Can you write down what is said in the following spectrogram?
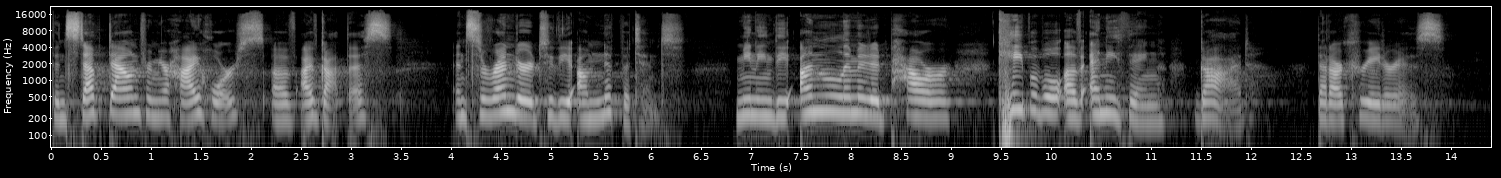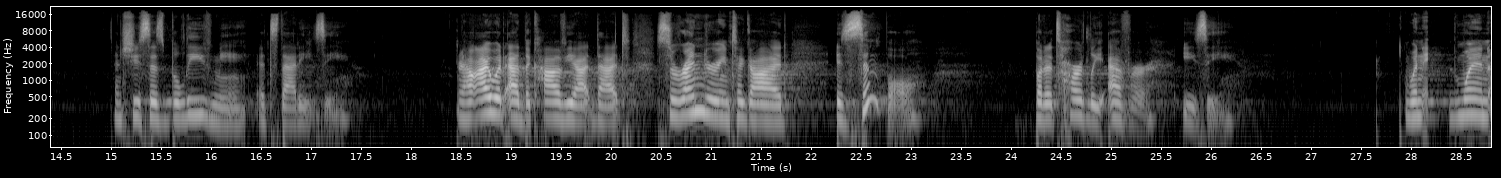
Then step down from your high horse of, I've got this, and surrender to the omnipotent, meaning the unlimited power capable of anything God that our Creator is. And she says, Believe me, it's that easy. Now, I would add the caveat that surrendering to God is simple, but it's hardly ever easy. When, when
